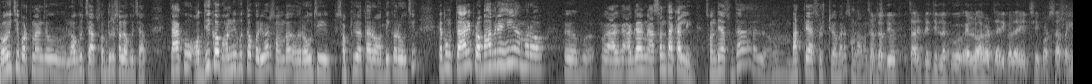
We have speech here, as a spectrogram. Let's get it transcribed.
ରହିଛି ବର୍ତ୍ତମାନ ଯେଉଁ ଲଘୁଚାପ ସଦୃଶ ଲଘୁଚାପ ତାହାକୁ ଅଧିକ ଘନୀଭୂତ କରିବାର ସମ୍ଭା- ରହୁଛି ସକ୍ରିୟତାର ଅଧିକ ରହୁଛି ଏବଂ ତାରି ପ୍ରଭାବରେ ହିଁ ଆମର ଆଗାମୀ ଆସନ୍ତାକାଲି ସନ୍ଧ୍ୟା ସୁଦ୍ଧା ବାତ୍ୟା ସୃଷ୍ଟି ହେବାର ସମ୍ଭାବନା ଯଦିଓ ଚାରିଟି ଜିଲ୍ଲାକୁ ୟେଲୋ ଆଲର୍ଟ ଜାରି କରାଯାଇଛି ବର୍ଷା ପାଇଁ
